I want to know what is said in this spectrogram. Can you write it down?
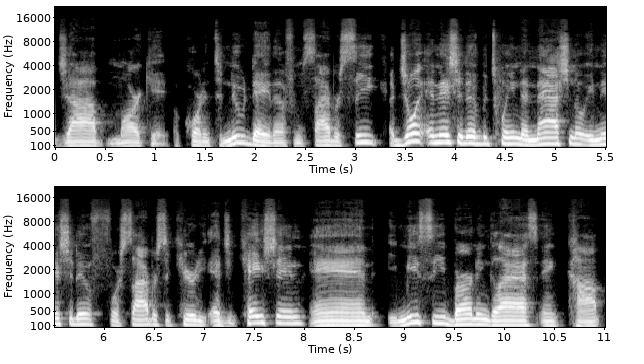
job market. According to new data from CyberSeek, a joint initiative between the National Initiative for Cybersecurity Education and Emsi Burning Glass and Comp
